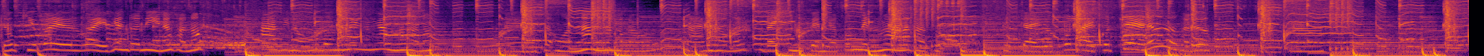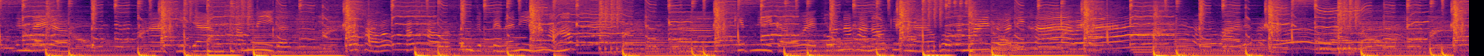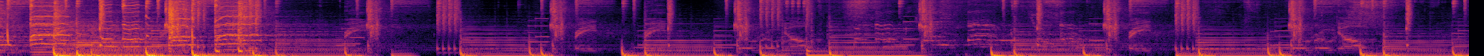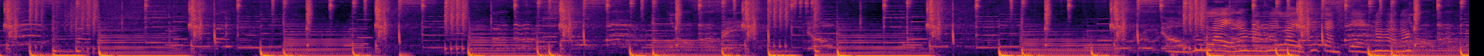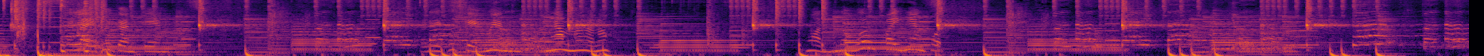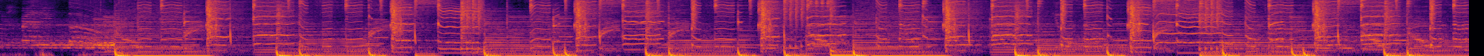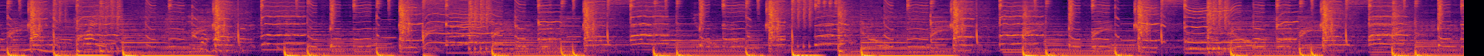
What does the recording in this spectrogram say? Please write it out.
จบคลิปไว้ไว้เพียงเท่านี้นะคะเนาะพาพี่น้องมาเบิ่งแม่งง่ำนะคะเนาะไอ้สะอ่อนน้ำนะคะเนาะหลายพี่น้องได้กินเป็นกับคอมเมนต์มานะคะถูกถูกใจก็กดไลค์กดแชร์เด้อค่ะเด้อ แก่งแม่งมันง่ำนะคะเนาะหอนเราก็ไปแห้ง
